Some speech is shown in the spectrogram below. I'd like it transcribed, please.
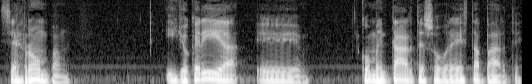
se rompan. Y yo quería eh, comentarte sobre esta parte,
